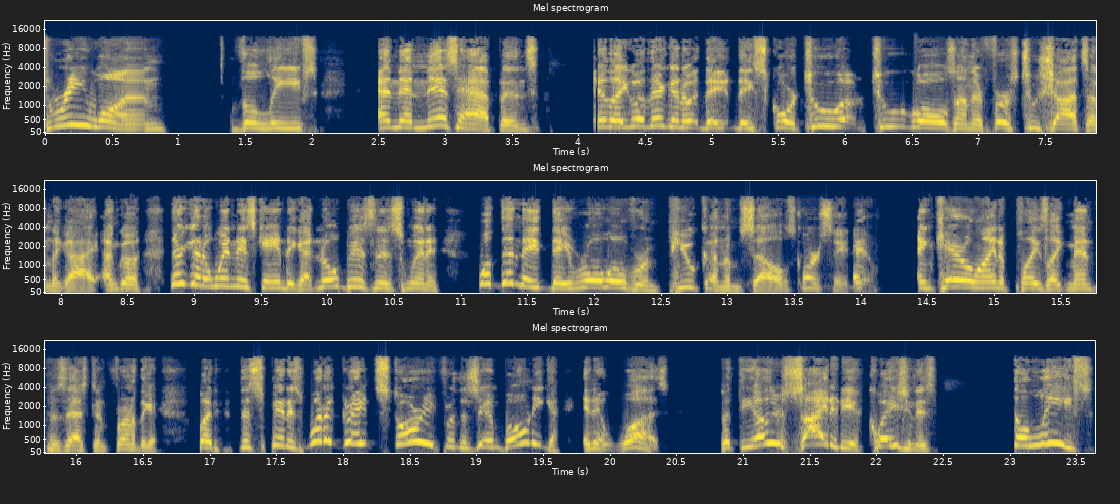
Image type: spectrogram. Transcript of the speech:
three one, the Leafs, and then this happens." And like, well, they're gonna they they score two two goals on their first two shots on the guy. I'm going, they're gonna win this game. They got no business winning. Well, then they they roll over and puke on themselves. Of course they do. And, and Carolina plays like men possessed in front of the guy. But the spin is what a great story for the Zamboni guy, and it was. But the other side of the equation is the Leafs.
